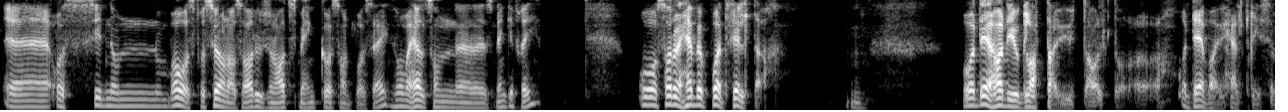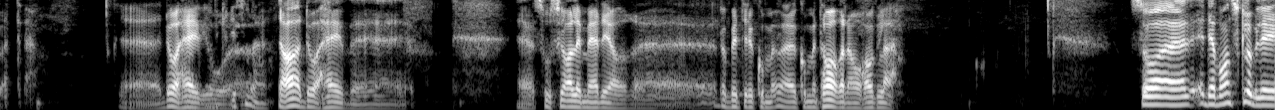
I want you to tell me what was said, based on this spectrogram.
Eh, og siden hun var hos frisøren, så hadde hun ikke hatt sminke og sånn på seg. Hun var helt sånn eh, sminkefri. Og så hadde hun hevet på et filter. Mm. Og det hadde jo glatta ut alt, og, og det var jo helt krise, vet du. Eh, da heiv jo? Ja, da heiv eh, eh, sosiale medier eh, Da begynte de kom kommentarene å hagle. Så det er vanskelig å bli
